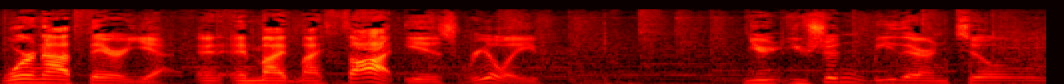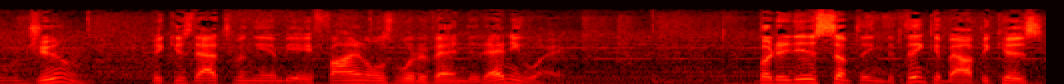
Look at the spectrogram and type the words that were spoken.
We're not there yet, and, and my, my thought is really, you you shouldn't be there until June because that's when the NBA Finals would have ended anyway. But it is something to think about because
